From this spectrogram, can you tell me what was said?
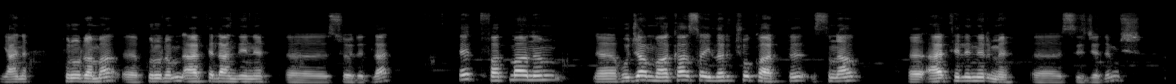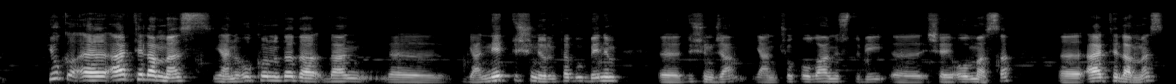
yani programa e, programın ertelendiğini e, söylediler. Evet Fatma Hanım, e, hocam vaka sayıları çok arttı. Sınav e, ertelenir mi e, sizce demiş. Yok e, ertelenmez. Yani o konuda da ben e, yani net düşünüyorum. Tabii bu benim e, düşüncem. Yani çok olağanüstü bir e, şey olmazsa e, ertelenmez.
